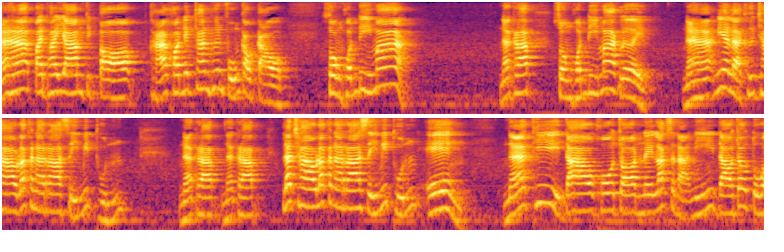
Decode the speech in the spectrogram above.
นะฮะไปพยายามติดต่อหาคอนเน็กชันเพื่อนฝูงเก่าๆ ส่งผลดีมากนะครับ ส่งผลดีมากเลย นะฮะเนี่ยแหละคือชาวลัคนาราศีมิถุนนะครับนะครับ และชาวลัคนาราศีมิถุนเองนะที่ดาวโคจรในลักษณะนี้ดาวเจ้าตัว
